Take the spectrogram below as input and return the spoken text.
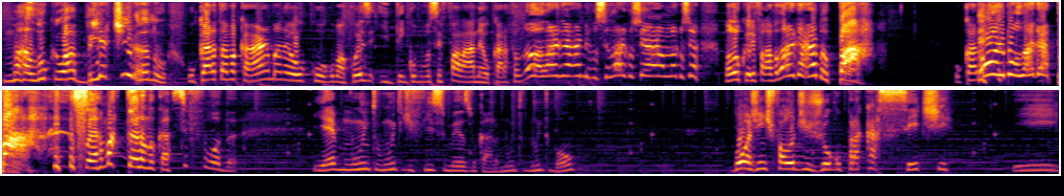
Maluco, eu abri atirando. O cara tava com a arma, né? Ou com alguma coisa. E tem como você falar, né? O cara falando, ô, larga a arma, você larga o seu arma, larga o seu arma. Maluco, ele falava, larga a arma, pá! O cara, ô, irmão, larga, pá! Só ia matando, cara, se foda. E é muito, muito difícil mesmo, cara. Muito, muito bom. Bom, a gente falou de jogo pra cacete. E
